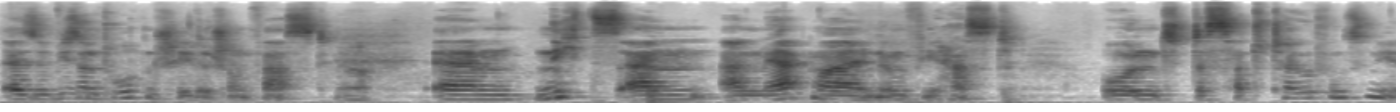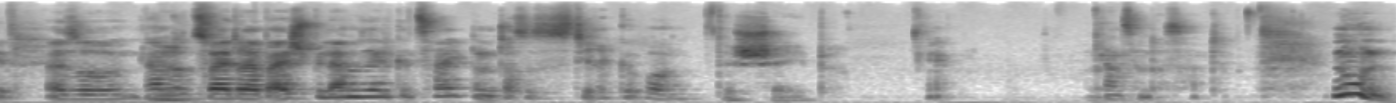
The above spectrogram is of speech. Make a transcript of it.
also wie so ein Totenschädel schon fast, ja. ähm, nichts an, an Merkmalen irgendwie hast. Und das hat total gut funktioniert. Also haben ja. so zwei, drei Beispiele haben sie halt gezeigt und das ist es direkt geworden. The Shape. Ganz interessant. Nun,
